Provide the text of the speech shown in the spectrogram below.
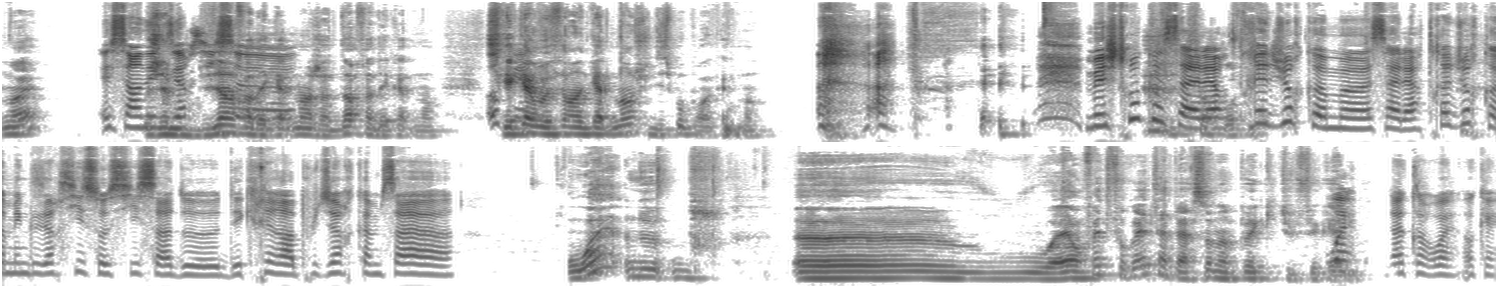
Ouais. Et c'est un J'aime exercice. bien faire des euh, quatre mains, j'adore faire des quatre mains. Si quelqu'un veut faire un quatre mains, je suis dispo pour un quatre mains. Mais je trouve que ça a l'air très dur comme ça a l'air très dur comme exercice aussi ça de d'écrire à plusieurs comme ça. Ouais, euh, ouais, en fait, il faut connaître la personne un peu avec qui tu le fais quand Ouais, même. d'accord, ouais, ok,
